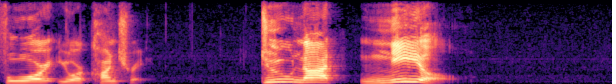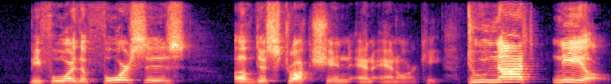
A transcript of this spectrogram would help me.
for your country. Do not kneel before the forces of destruction and anarchy. Do not kneel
